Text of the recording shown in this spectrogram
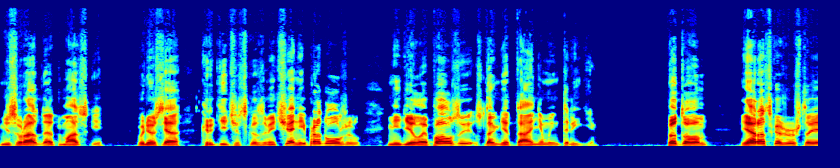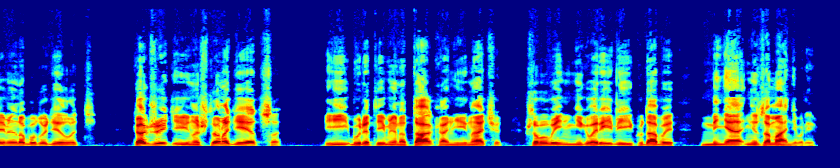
несуразные отмазки. Внес я критическое замечание и продолжил, не делая паузы с нагнетанием интриги. Потом я расскажу, что я именно буду делать, как жить и на что надеяться. И будет именно так, а не иначе, чтобы вы не говорили и куда бы меня не заманивали.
